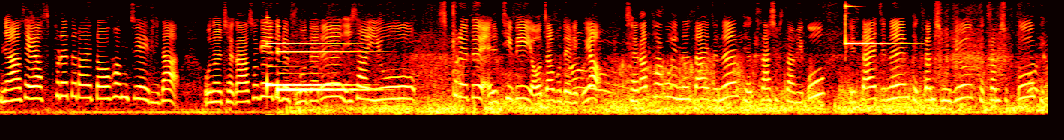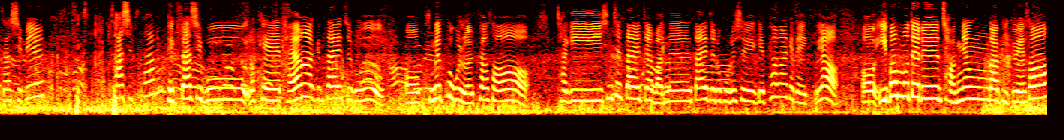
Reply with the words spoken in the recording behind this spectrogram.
안녕하세요. 스프레드라이더 황지혜입니다. 오늘 제가 소개해드릴 모델은 2425 스프레드 LTV 여자 모델이고요. 제가 타고 있는 사이즈는 143이고 이 사이즈는 136, 139, 141, 143, 145 이렇게 다양하게 사이즈로 어, 구매폭을 넓혀서 자기 신체 사이즈에 맞는 사이즈로 고르시기 편하게 되어 있고요. 어, 이번 모델은 작년과 비교해서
